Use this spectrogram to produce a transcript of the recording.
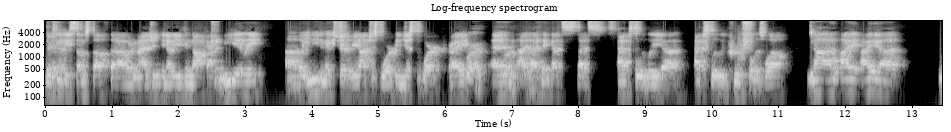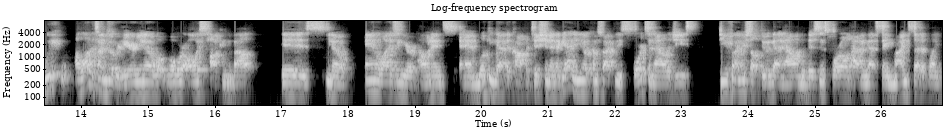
There's going to be some stuff that I would imagine you know you can knock out immediately, uh, but you need to make sure that you're not just working just to work, right? Right. And Right. I, I think that's that's absolutely uh, absolutely crucial as well. Now, I, I uh, we a lot of times over here, you know, what, what we're always talking about is you know analyzing your opponents and looking at the competition. And again, you know, it comes back to these sports analogies. Do you find yourself doing that now in the business world, having that same mindset of like,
